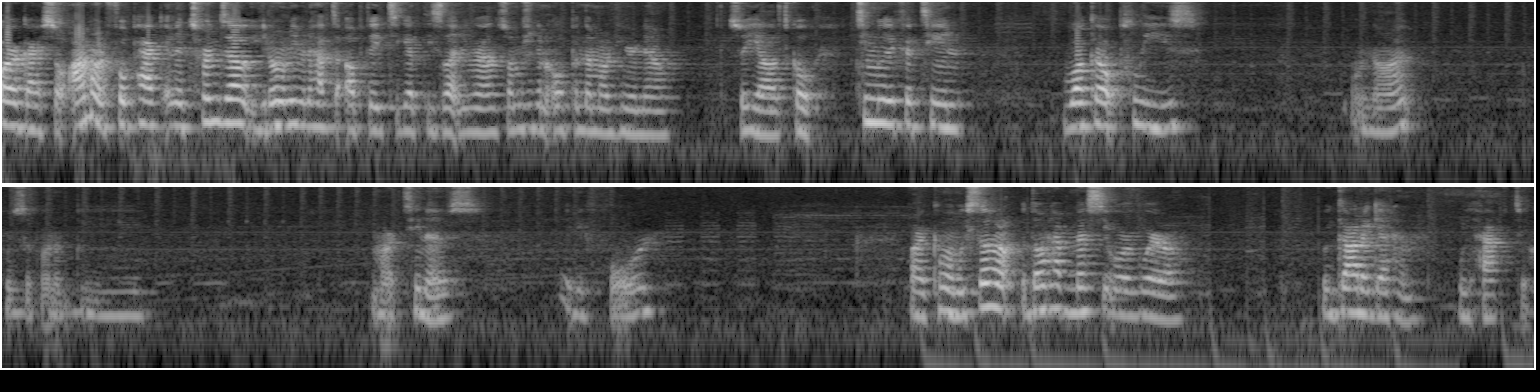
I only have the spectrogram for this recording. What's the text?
Alright guys, so I'm on FUT pack, and it turns out you don't even have to update to get these lightning rounds, so I'm just gonna open them on here now. So yeah, let's go. Team League 15. Walk out, please. Or not. Who's it to be? Martinez. 84. Alright, come on. We still don't have Messi or Aguero. We gotta get him. We have to.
